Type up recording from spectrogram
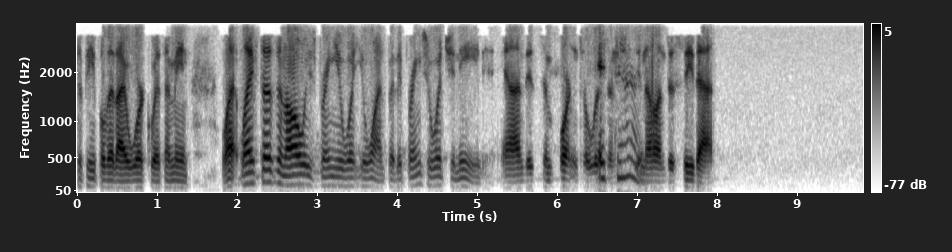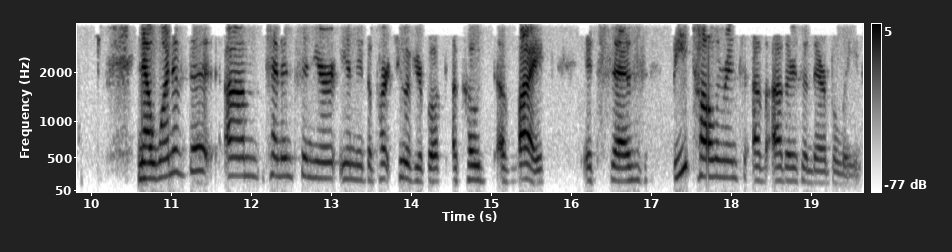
to people that I work with. I mean, life doesn't always bring you what you want, but it brings you what you need, and it's important to listen, you know, and to see that. Now, one of the um, tenets in your in the, the part two of your book, A Code of Life, it says, "Be tolerant of others and their beliefs."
